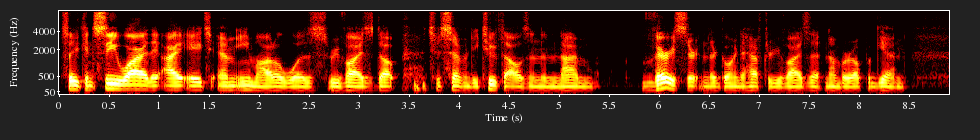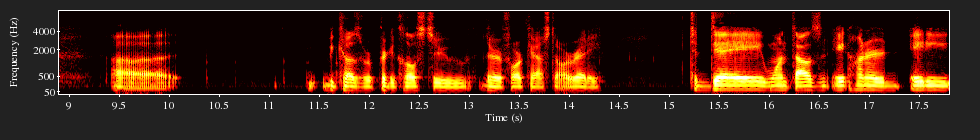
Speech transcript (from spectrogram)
So you can see why the IHME model was revised up to 72,000, and I'm very certain they're going to have to revise that number up again uh, because we're pretty close to their forecast already. Today, 1,880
